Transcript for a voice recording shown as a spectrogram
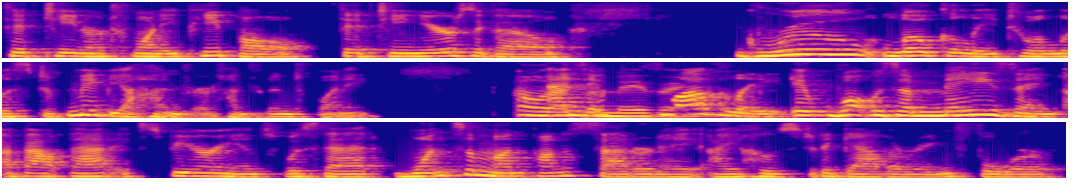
15 or 20 people 15 years ago, grew locally to a list of maybe 100, 120. Oh, that's amazing. Lovely. It what was amazing about that experience was that once a month on a Saturday, I hosted a gathering for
